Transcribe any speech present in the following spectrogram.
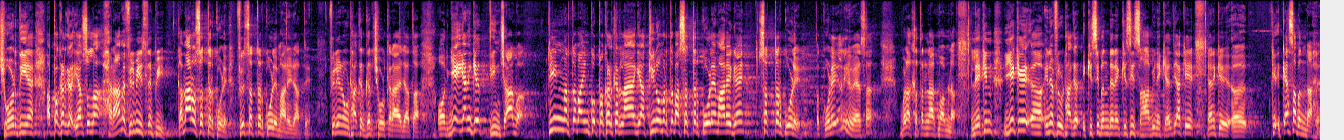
छोड़ दिए अब पकड़ कर यारसोल्ला हराम है, फिर भी इसने पी। कमारो सत्तर कोड़े, फिर सत्तर कोड़े मारे जाते फिर इन्हें उठाकर घर छोड़ कर आया जाता। और ये, यानी कि तीन चार बार तीन मरतबा इनको पकड़ कर लाया गया। तीनों मरतबा सत्तर कोड़े मारे गए। सत्तर कोड़े। और कोड़े यानी वैसा बड़ा ख़तरनाक मामला। लेकिन ये कि इन्हें फिर उठाकर किसी बंदे ने, किसी सहाबी ने कह दिया कि, यानी कि कैसा बंदा है?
